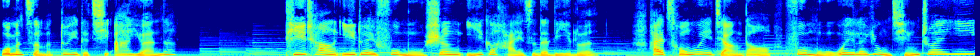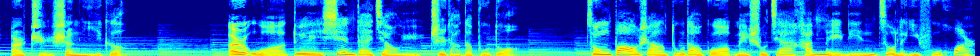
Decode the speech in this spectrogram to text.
我们怎么对得起阿元呢？”提倡一对父母生一个孩子的理论，还从未讲到父母为了用情专一而只生一个。而我对现代教育知道的不多，从报上读到过美术家韩美林做了一幅画，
